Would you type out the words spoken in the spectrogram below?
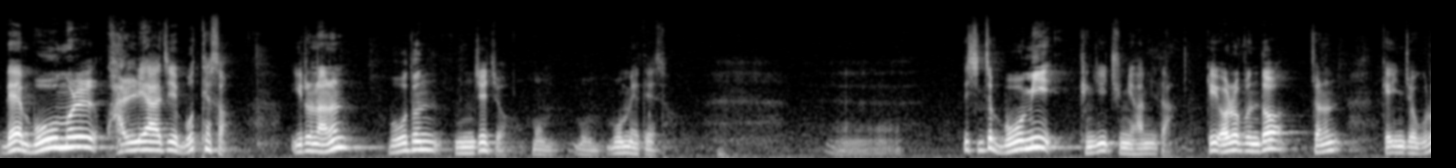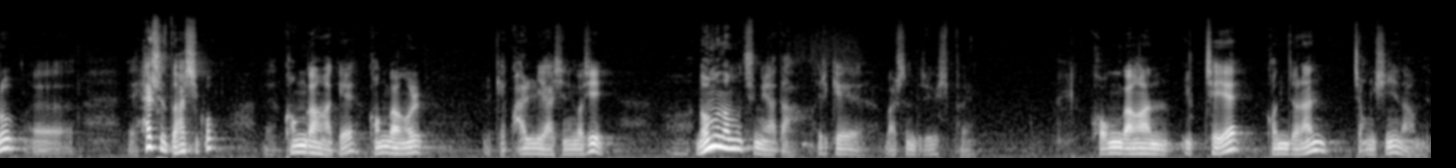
내 몸을 관리하지 못해서 일어나는 모든 문제죠. 몸, 몸 몸에 대해서. 에, 근데 진짜 몸이 굉장히 중요합니다. 그 여러분도 저는 개인적으로 에, 헬스도 하시고 건강하게 건강을 이렇게 관리하시는 것이 어, 너무너무 중요하다. 이렇게 말씀드리고 싶어요. 건강한 육체에 건전한 정신이 나옵니다.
